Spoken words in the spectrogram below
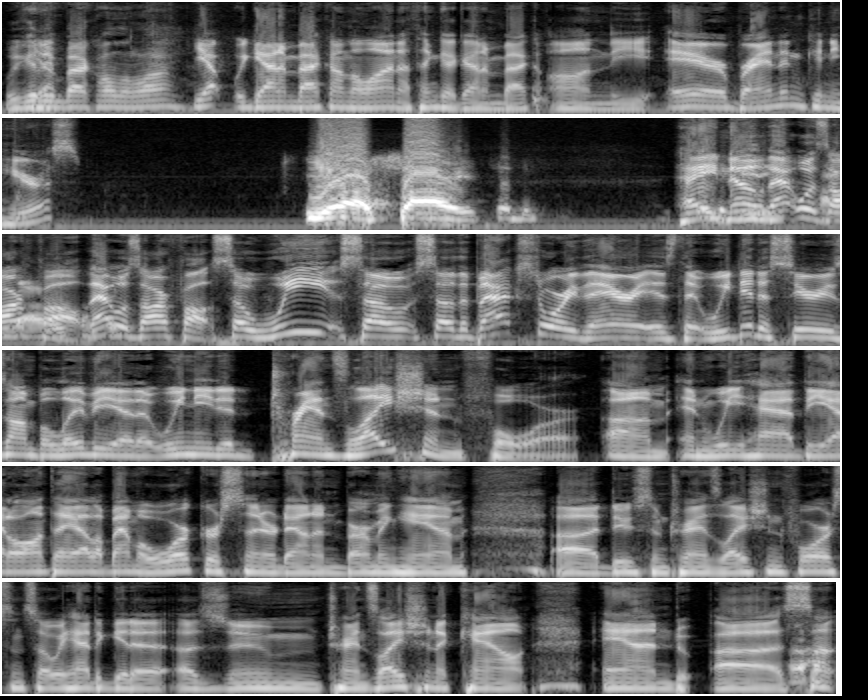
We get Yep. him back on the line. Yep, we got him back on the line. I think I got him back on the air. Brandon, can you hear us? Yeah, sorry. It said the- Hey, no, that was our fault. That was our fault. So we, so so the backstory there is that we did a series on Bolivia that we needed translation for, um, and we had the Adelante Alabama Workers Center down in Birmingham uh, do some translation for us, and so we had to get a, a Zoom translation account, and uh, some,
